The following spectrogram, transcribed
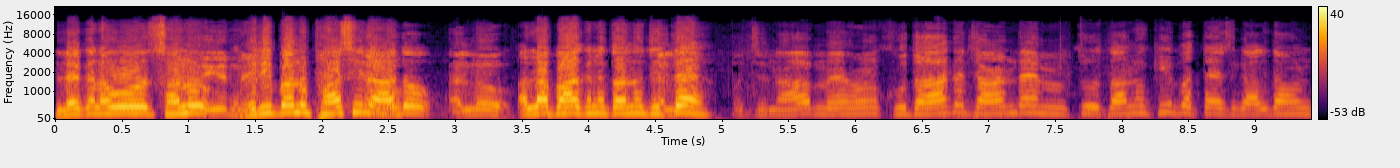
ਲੇਕਿਨ ਉਹ ਸਾਨੂੰ ਗਰੀਬਾਂ ਨੂੰ ਫਾਸੀ ਲਾ ਦੋ ਹੈਲੋ। ਅੱਲਾਹ ਪਾਕ ਨੇ ਤੁਹਾਨੂੰ ਦਿੱਤਾ ਜਨਾਬ ਮੈਂ ਹੁਣ ਖੁਦਾ ਤੇ ਜਾਣਦਾ ਤੂੰ ਤੁਹਾਨੂੰ ਕੀ ਪਤਾ ਇਸ ਗੱਲ ਦਾ? ਹੁਣ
